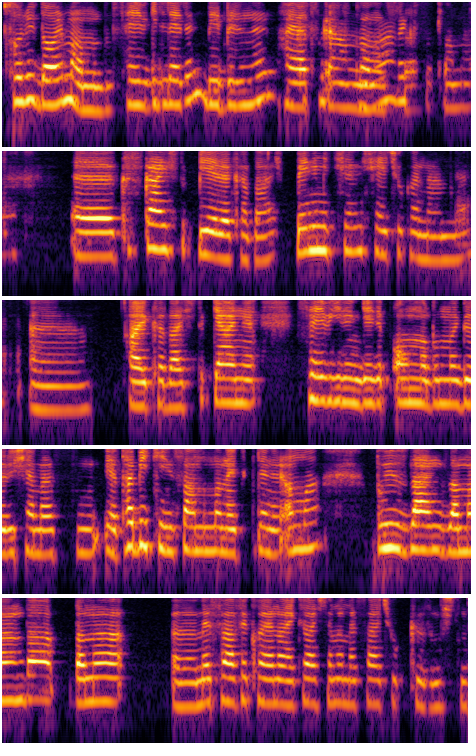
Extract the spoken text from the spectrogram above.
soruyu doğru mu anladım? Sevgililerin birbirinin hayatını Kıskanma kısıtlaması. ve kısıtlama evet. Ee, kıskançlık bir yere kadar. Benim için şey çok önemli. Ee, arkadaşlık. Yani sevgilin gelip onunla bununla görüşemezsin. Ya tabii ki insan bundan etkilenir ama bu yüzden zamanda bana e, mesafe koyan arkadaşlarıma mesela çok kızmıştım,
